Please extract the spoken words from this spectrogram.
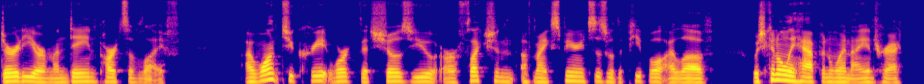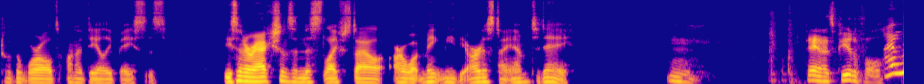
dirty, or mundane parts of life. I want to create work that shows you a reflection of my experiences with the people I love which can only happen when I interact with the world on a daily basis. These interactions and this lifestyle are what make me the artist I am today. Mm. Dan, that's beautiful. I love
